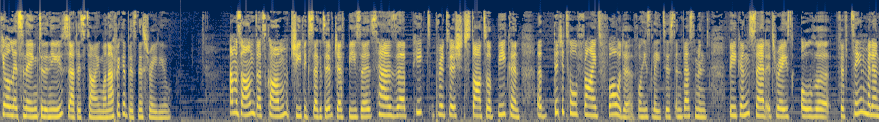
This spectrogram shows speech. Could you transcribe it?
You're listening to the news at this time on Africa Business Radio. Amazon.com chief executive Jeff Bezos has uh, picked British startup Beacon, a digital freight forwarder, for his latest investment. Beacon said it raised over $15 million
